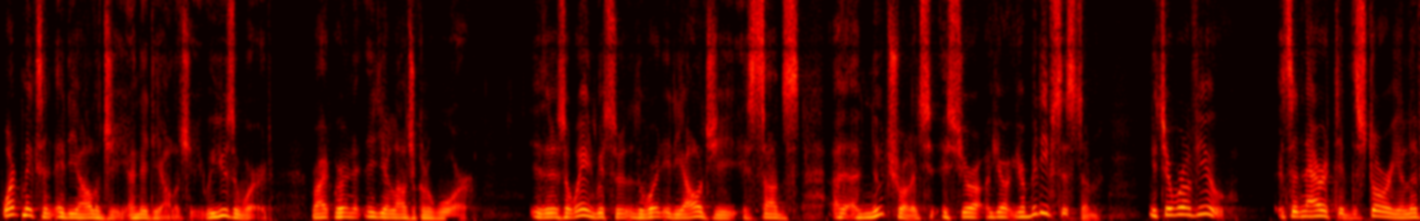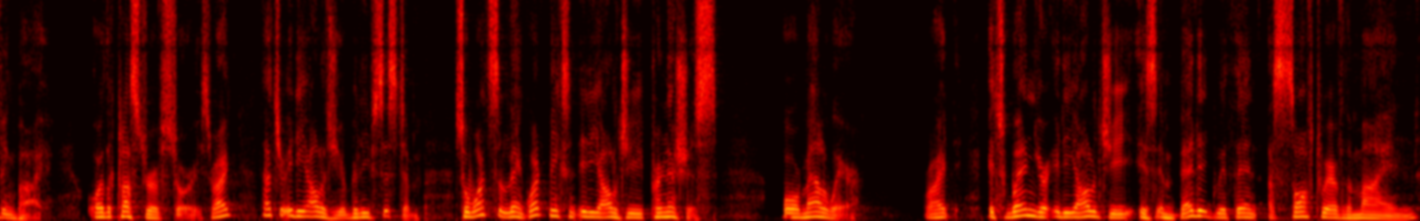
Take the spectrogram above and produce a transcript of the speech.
What makes an ideology an ideology? We use a word, right? We're in an ideological war there's a way in which the word ideology sounds uh, neutral. It's, it's your, your, your belief system, it's your worldview, it's a narrative, the story you're living by, or the cluster of stories, right? That's your ideology, your belief system. So, what's the link? What makes an ideology pernicious or malware, right? It's when your ideology is embedded within a software of the mind,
